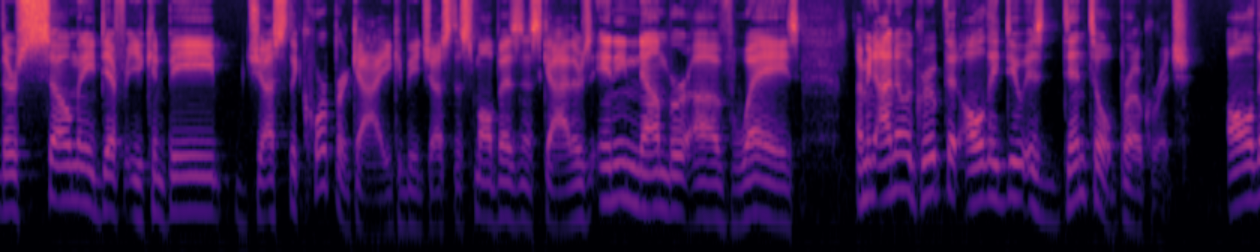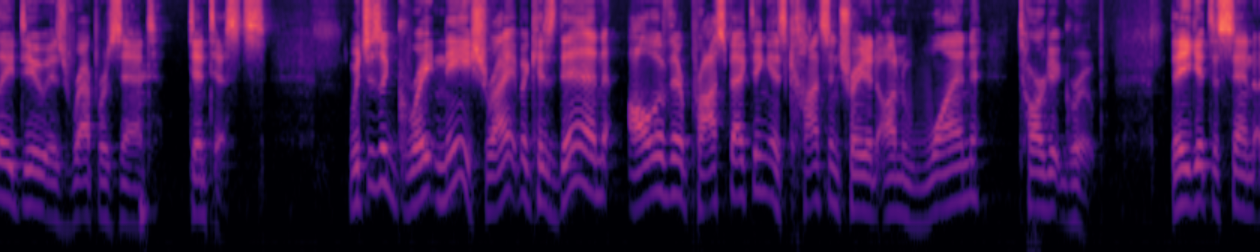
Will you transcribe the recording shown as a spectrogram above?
there's so many different. You can be just the corporate guy. You can be just the small business guy. There's any number of ways. I mean, I know a group that all they do is dental brokerage. All they do is represent dentists which is a great niche, right? Because then all of their prospecting is concentrated on one target group. They get to send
